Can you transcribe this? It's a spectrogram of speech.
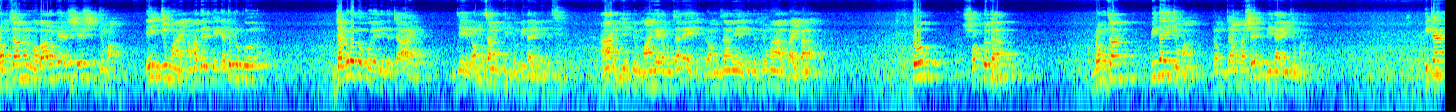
রমজানুল মোবারকের শেষ জুমা। এই জুমায় আমাদেরকে এতটুকু জাগ্রত করে দিতে চায় যে রমজান কিন্তু বিদায় নিতেছে। আর কিন্তু মাহে রমজানে রমজানে কিন্তু জুমার পাইবা না। তো শব্দটা রমজান বিদায়ী জুমা, রমজান মাসের বিদায়ী জুমা। এটা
